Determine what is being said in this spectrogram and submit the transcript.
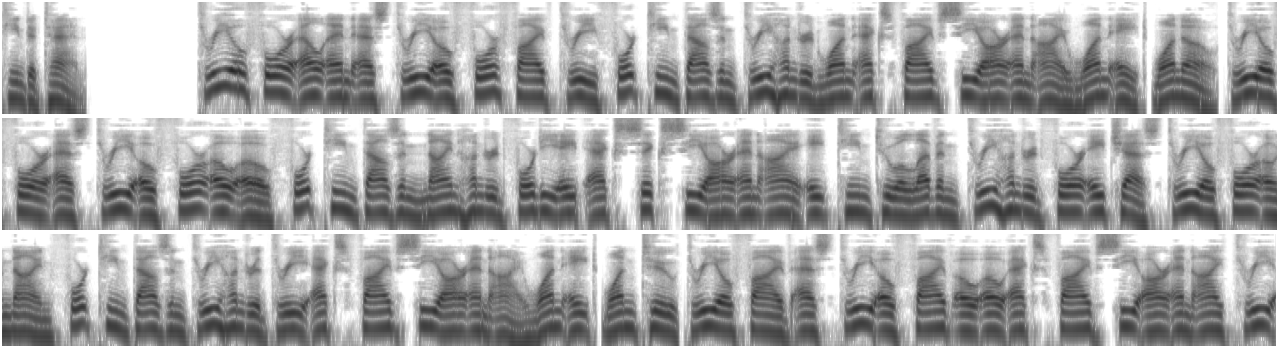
18 to 10. 304 LNS 30453 14301 X5 CRNI 18 10 304 S 30400 14948 X6 CRNI 18 11 304 HS 30409 14303 X5 CRNI 18 12 305 S 30500 X5 CRNI 30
